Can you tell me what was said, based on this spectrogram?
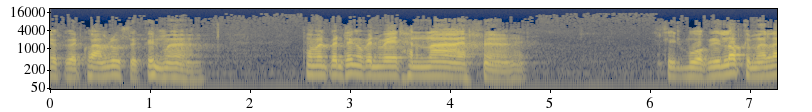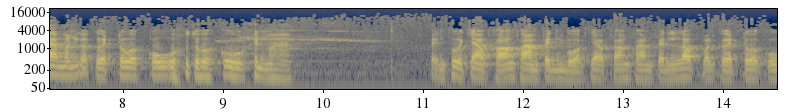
ก็เกิดความรู้สึกขึ้นมา ถ้ามันเป็นถึงเป็นเวทนาที่บวกหรือลบขึ้นมาแล้ว มันก็เกิดตัวกูตัวกูขึ้นมา เป็นผู้เจ้าของความเป็นบวก เจ้าของความเป็นลบมันเกิดตัวกู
